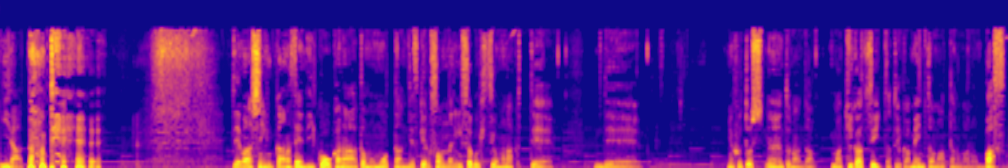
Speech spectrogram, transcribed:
いいなと思ってで、まあ新幹線で行こうかなとも思ったんですけど、そんなに急ぐ必要もなくて、で、ふとし、えー、となんだ、まあ気がついたというか目に留まったのがあの、バス。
